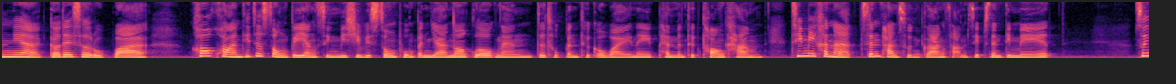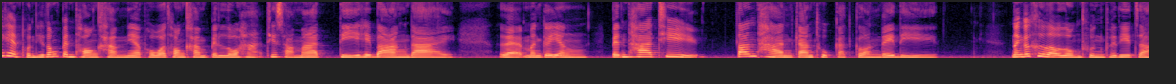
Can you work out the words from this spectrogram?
นเนี่ยก็ได้สรุปว่า ข้อความที่จะส่งไปยังสิ่งมีชีวิตทรงภูมิปัญญานอกโลกนั้น จะถูกบันทึกเอาไว้ในแผ่นบันทึกทองคำที่มีขนาดเส้นผ่านศูนย์กลาง 30เซนติเมตรซึ่งเหตุผลที่ต้องเป็นทองคำเนี่ยเพราะว่าทองคำเป็นโลหะที่สามารถตีให้บางได้ และมันก็ยังเป็นธาตุที่ ต้านทานการถูกกัดกร่อนได้ดี นั่นก็คือเราลงทุนเพื่อที่จะ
